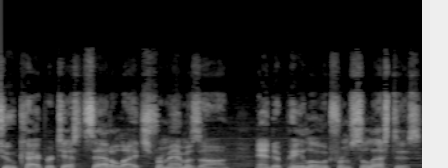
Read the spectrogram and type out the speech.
two Kuiper test satellites from Amazon, and a payload from Celestis,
